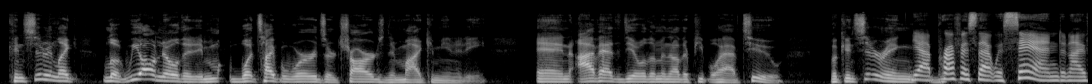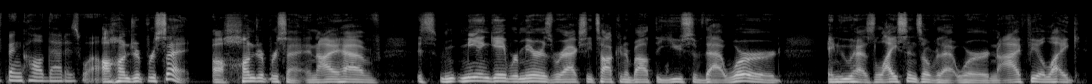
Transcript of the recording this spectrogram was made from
considering like, look, we all know that in, what type of words are charged in my community, and I've had to deal with them, and other people have too. But considering Yeah, preface that with sand and I've been called that as well. A hundred percent, a hundred percent. And I have it's me and Gabe Ramirez were actually talking about the use of that word and who has license over that word. And I feel like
